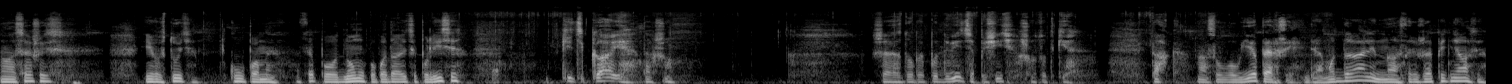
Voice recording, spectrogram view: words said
Ну а це щось і ростуть купами. А це по одному попадаються по лісі. Які цікаві. Так що ще раз добре подивіться, пишіть, що тут таке. Так, нас улов є перший. Йдемо далі, настрій вже піднявся.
